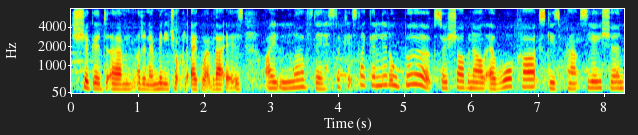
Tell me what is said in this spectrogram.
sugared, um, I don't know, mini chocolate egg, whatever that is. I love this. Look, it's like a little book. So Charbonnel et Walker, excuse the pronunciation.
